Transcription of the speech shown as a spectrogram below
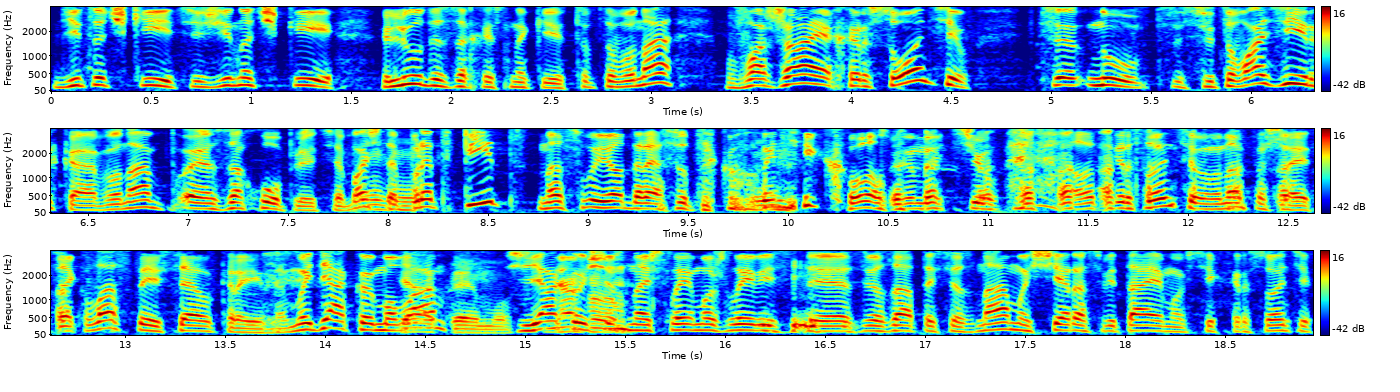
Діточки, ці жіночки, люди захисники. Тобто вона вважає херсонців. Це ну це світова зірка. Вона е, захоплюється. Бачите. Бред Піт на свою адресу такого ніколи не чув. А от херсонців вона вона пишається, як власне і вся Україна. Ми дякуємо вам. Дякуємо. Дякую, що знайшли можливість е, зв'язатися з нами. Ще раз вітаємо всіх херсонців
